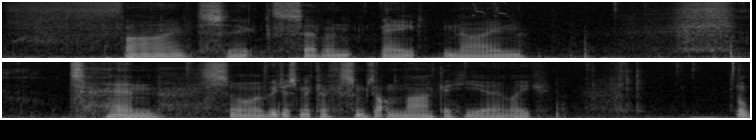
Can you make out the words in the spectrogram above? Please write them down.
5, 6, 7, 8, 9, 10. So if we just make like some sort of marker here, like Oh,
